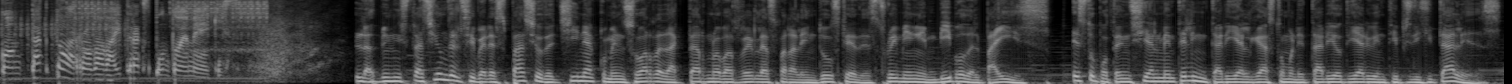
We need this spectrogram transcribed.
contacto arroba La Administración del Ciberespacio de China comenzó a redactar nuevas reglas para la industria de streaming en vivo del país. Esto potencialmente limitaría el gasto monetario diario en tips digitales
